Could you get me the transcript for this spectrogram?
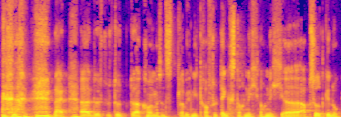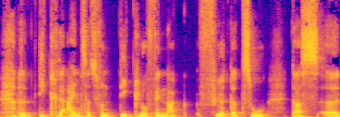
Nein, äh, du, du, da kommen wir sonst, glaube ich, nie drauf. Du denkst noch nicht, noch nicht äh, absurd genug. Also die, der Einsatz von Diclofenac führt dazu, dass äh,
